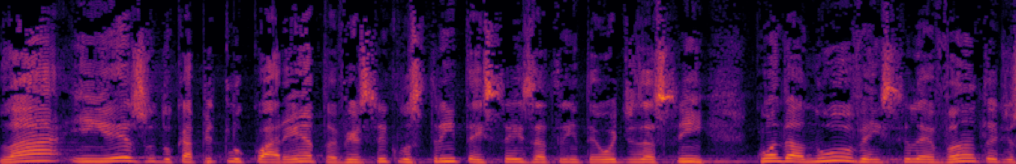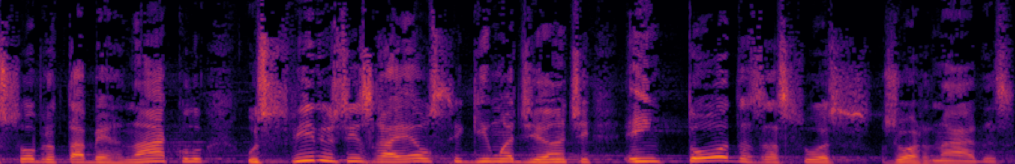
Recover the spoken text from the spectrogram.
Lá em Êxodo capítulo 40, versículos 36 a 38 diz assim: Quando a nuvem se levanta de sobre o tabernáculo, os filhos de Israel seguiam adiante em todas as suas jornadas.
